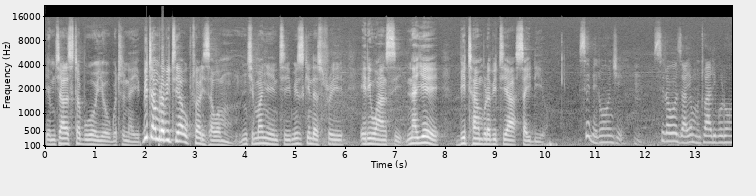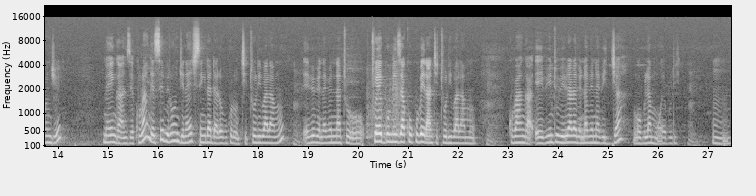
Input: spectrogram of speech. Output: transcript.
Ye mukyala sitabu oyo gwe tuli naye bitambula bitya okutwaliza wamu nkimanyi nti music industry eri wansi naye bitambula bitya saidi yo si birungi. Sirowoozaayo muntu ali bulungi naye nga nze kulwange si birungi naye kisingira ddala obukulu nti tuli balamu. Ebyo byonna byonna tu- twegumiza ku kubeera nti tuli balamu. Kubanga ebintu birala byonna byonna bijja ng'obulamu we buli. Mm.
